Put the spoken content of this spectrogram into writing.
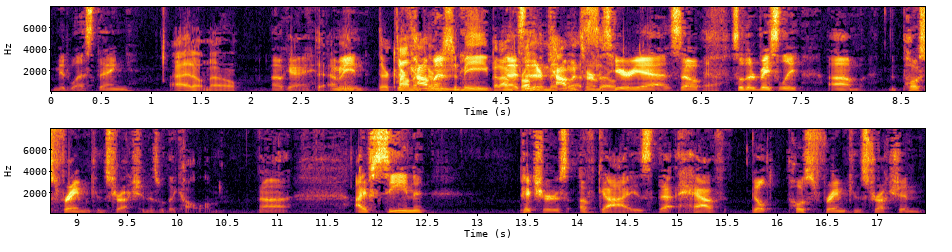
Midwest thing? I don't know. Okay, I mean, they're common terms to me, but I'm I from they're the common Midwest, terms so- here. Yeah, so Yeah. so they're basically um, the post frame construction is what they call them. Uh, I've seen pictures of guys that have built post frame construction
